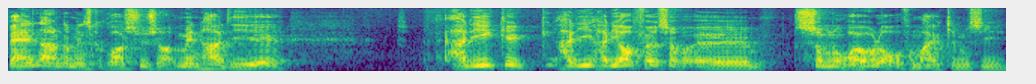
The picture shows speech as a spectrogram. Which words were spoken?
behandlet andre mennesker godt, synes jeg, men har de, øh, har de, ikke, har de, har de opført sig øh, som nogle røvhul over for mig, kan man sige,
